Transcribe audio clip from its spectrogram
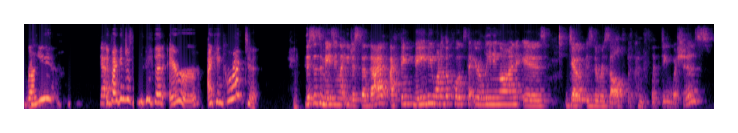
right yeah. If I can just look at that error, I can correct it. This is amazing that you just said that. I think maybe one of the quotes that you're leaning on is doubt is the result of conflicting wishes.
